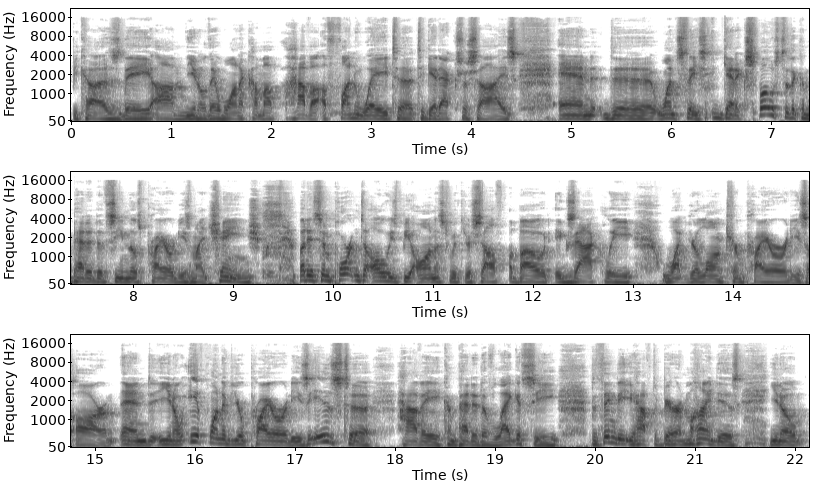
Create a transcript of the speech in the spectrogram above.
because they, um, you know, they want to come up, have a, a fun way to, to get exercise. And the once they get exposed to the competitive scene, those priorities might change. But it's important to always be honest with yourself about exactly what your long-term priorities are. And you know, if one of your priorities is to have a competitive legacy, the thing that you have to bear in mind is, you know,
